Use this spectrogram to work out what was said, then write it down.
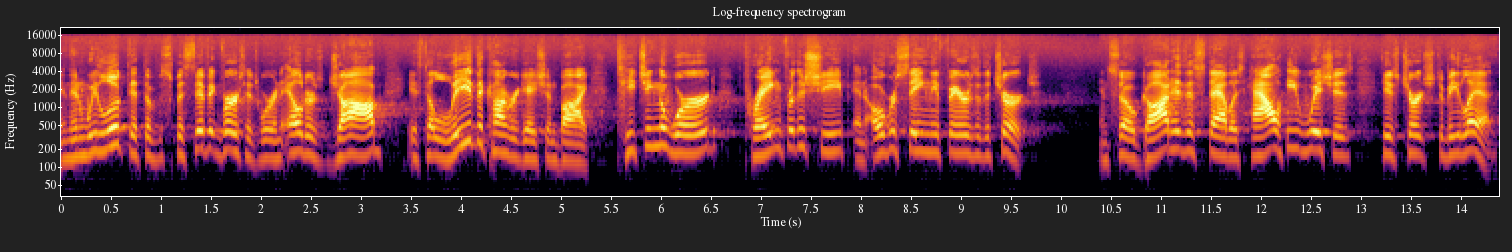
And then we looked at the specific verses where an elder's job is to lead the congregation by teaching the word, praying for the sheep, and overseeing the affairs of the church. And so God has established how He wishes His church to be led.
